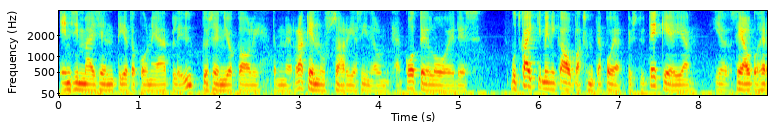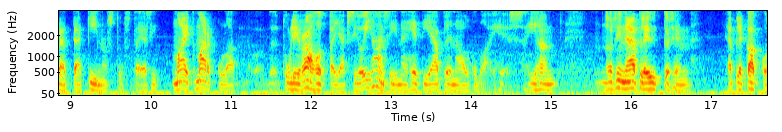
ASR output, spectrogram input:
ensimmäisen tietokoneen Apple 1, joka oli tämmöinen rakennussarja, siinä ei ollut mitään koteloa edes. Mutta kaikki meni kaupaksi, mitä pojat pysty tekemään ja, ja se alkoi herättää kiinnostusta. Ja sitten Mike Markkula tuli rahoittajaksi jo ihan siinä heti Applen alkuvaiheessa. Ihan, no siinä Apple 1, Apple 2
